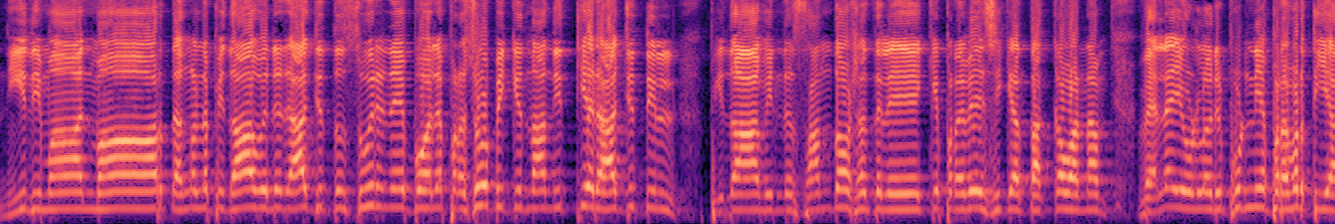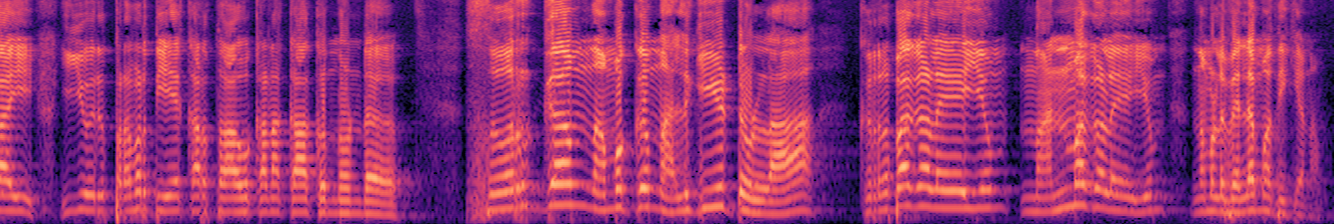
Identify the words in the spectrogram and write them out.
നീതിമാന്മാർ തങ്ങളുടെ പിതാവിന്റെ രാജ്യത്ത് സൂര്യനെ പോലെ പ്രശോഭിക്കുന്ന നിത്യ നിത്യരാജ്യത്തിൽ പിതാവിന്റെ സന്തോഷത്തിലേക്ക് പ്രവേശിക്കാൻ തക്കവണ്ണം വിലയുള്ള ഒരു പുണ്യ പ്രവൃത്തിയായി ഈ ഒരു പ്രവൃത്തിയെ കർത്താവ് കണക്കാക്കുന്നുണ്ട്. സ്വർഗം നമുക്ക് നൽകിയിട്ടുള്ള കൃപകളെയും നന്മകളെയും നമ്മൾ വിലമതിക്കണം.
